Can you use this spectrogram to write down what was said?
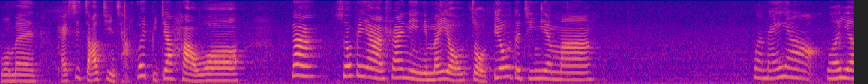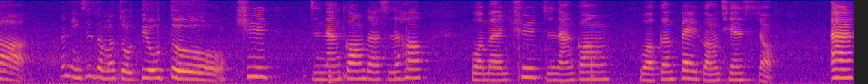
我们还是找警察会比较好哦。那 Sophia、Shiny，你们有走丢的经验吗？我没有，我有。那你是怎么走丢的？去指南宫的时候，我们去指南宫，我跟贝公牵手，啊，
